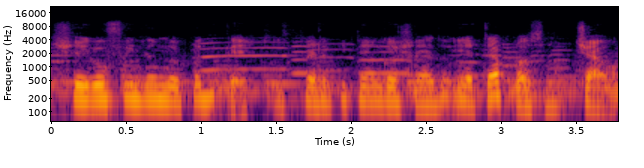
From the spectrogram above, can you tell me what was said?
chega o fim do meu podcast. Espero que tenham gostado e até a próxima. Tchau!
